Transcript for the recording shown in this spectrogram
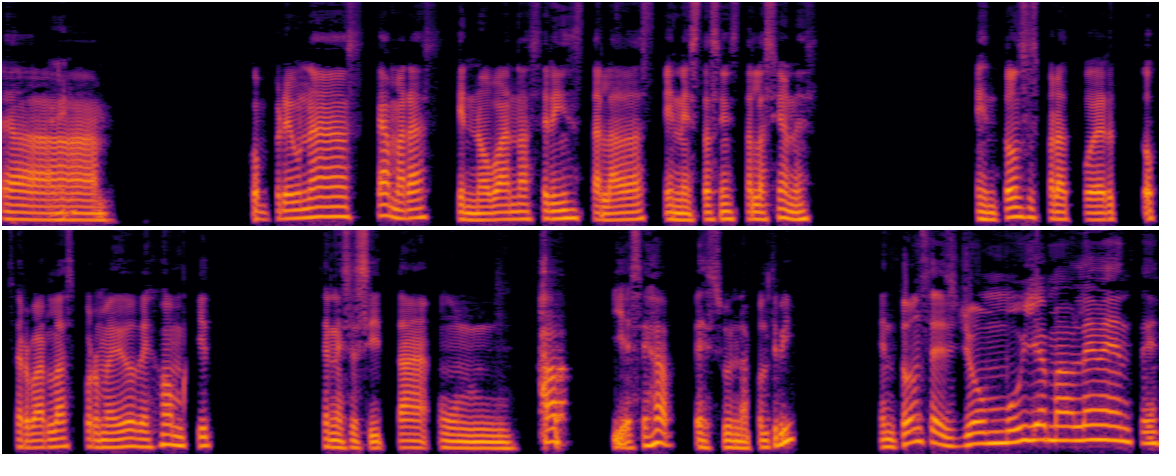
Ah, compré unas cámaras que no van a ser instaladas en estas instalaciones. Entonces, para poder observarlas por medio de HomeKit, se necesita un hub y ese hub es un Apple TV. Entonces, yo muy amablemente,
